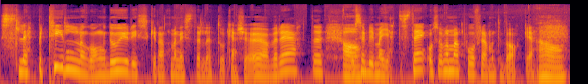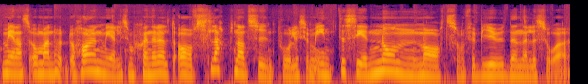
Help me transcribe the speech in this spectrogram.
släpper till någon gång, då är ju risken att man istället då kanske överäter Ja. och sen blir man jättestängd och så håller man på fram och tillbaka. Ja. Medan om man har en mer liksom generellt avslappnad syn på, liksom inte ser någon mat som förbjuden eller så,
